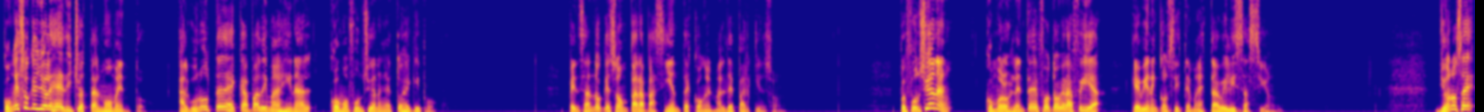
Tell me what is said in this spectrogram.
con eso que yo les he dicho hasta el momento, ¿alguno de ustedes es capaz de imaginar cómo funcionan estos equipos? Pensando que son para pacientes con el mal de Parkinson. Pues funcionan como los lentes de fotografía que vienen con sistema de estabilización. Yo no sé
